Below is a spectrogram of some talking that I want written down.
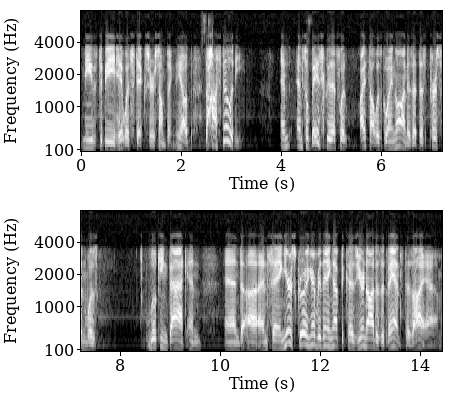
needs to be hit with sticks or something. You know, the hostility. And, and so basically that's what I thought was going on is that this person was looking back and and uh, and saying you're screwing everything up because you're not as advanced as I am,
